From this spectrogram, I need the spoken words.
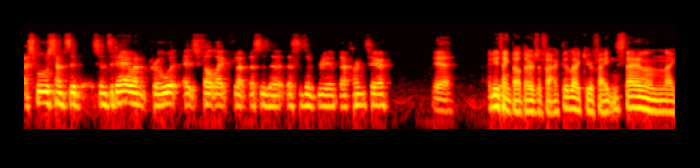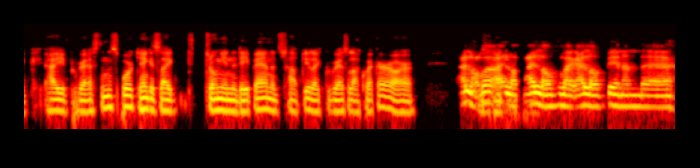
I suppose since the since the day I went pro, it, it's felt like flip. This is a this is a brave difference here. Yeah. How do you think that there's affected like your fighting style and like how you've progressed in the sport? Do you think it's like thrown you in the deep end? It's helped you like progress a lot quicker, or? I love it. I love. I love like I love being in the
